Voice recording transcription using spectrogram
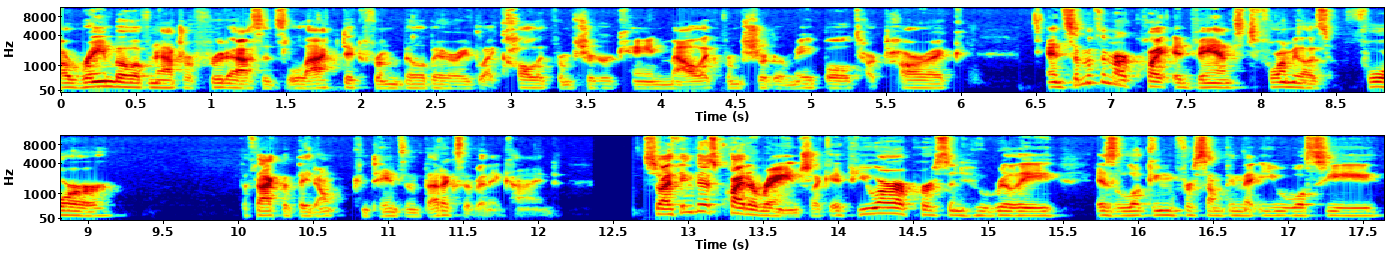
a rainbow of natural fruit acids lactic from bilberry, glycolic from sugarcane, malic from sugar maple, tartaric. And some of them are quite advanced formulas for the fact that they don't contain synthetics of any kind. So I think there's quite a range. Like if you are a person who really is looking for something that you will see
